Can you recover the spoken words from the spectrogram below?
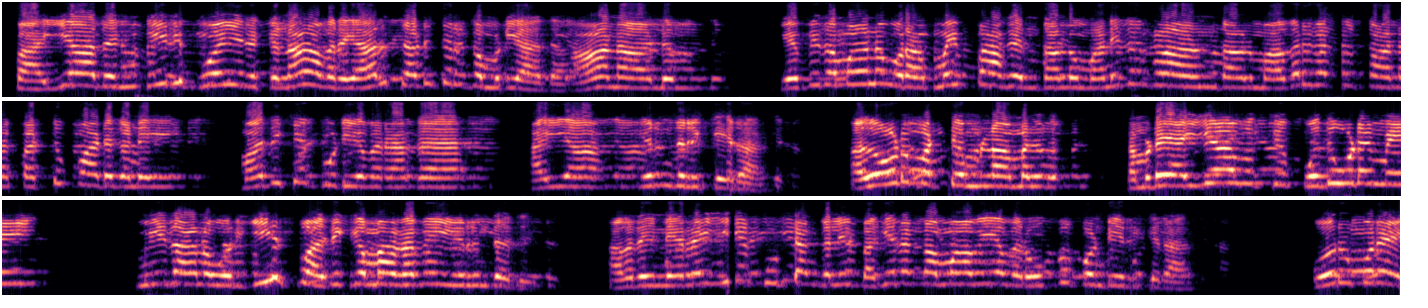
இப்ப ஐயா அதை மீறி போயிருக்கலாம் அவரை யாரும் தடுத்திருக்க முடியாது. ஆனாலும் எவ்விதமான ஒரு அமைப்பாக இருந்தாலும் மனிதர்களாக இருந்தாலும் அவர்களுக்கான கட்டுப்பாடுகளை மதிக்கக்கூடியவராக ஐயா இருந்திருக்கிறார். அதோடு மட்டும் இல்லாமல் நம்முடைய ஐயாவுக்கு பொது உடைமை மீதான ஒரு ஈர்ப்பு அதிகமாகவே இருந்தது. அவரை நிறைய கூட்டங்களில் பகிரங்கமாவே அவர் ஒப்புக்கொண்டிருக்கிறார். ஒரு முறை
